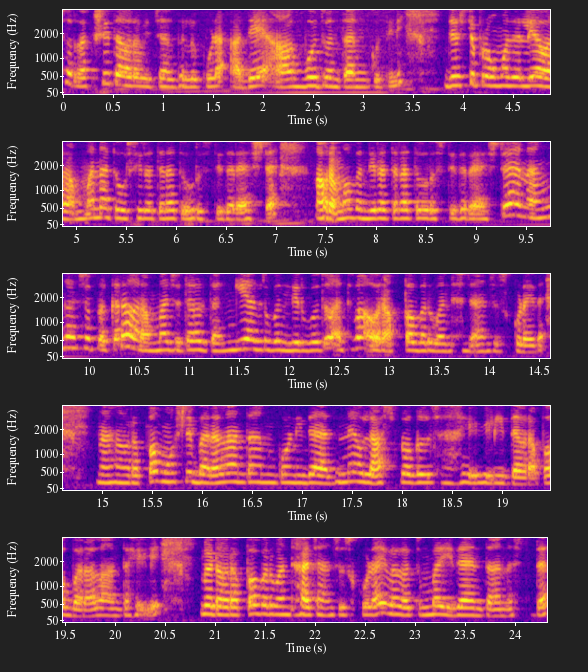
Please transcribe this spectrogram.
ಸೊ ರಕ್ಷಿತ್ ಅವರ ವಿಚಾರದಲ್ಲೂ ಕೂಡ ಅದೇ ಆಗ್ಬೋದು ಅಂತ ಅನ್ಕೋತೀನಿ. ಜಸ್ಟ್ ಪ್ರೋಮೋದಲ್ಲಿ ಅವ್ರ ಅಮ್ಮನ ತೋರಿಸಿರೋ ಥರ ತೋರಿಸ್ತಿದ್ದಾರೆ ಅಷ್ಟೇ. ಅವ್ರ ಅಮ್ಮ ಬಂದಿರೋ ಥರ ತೋರಿಸ್ತಿದ್ದಾರೆ ಅಷ್ಟೇ. ನಂಗೆ ಅನ್ಸೋ ಪ್ರಕಾರ ಅವ್ರ ಅಮ್ಮ ಜೊತೆ ಅವ್ರ ತಂಗಿ ಆದರೂ ಬಂದಿರ್ಬೋದು ಅಥವಾ ಅವ್ರ ಅಪ್ಪ ಬರುವಂಥ ಚಾನ್ಸಸ್ ಕೂಡ ಇದೆ. ನಾನು ಅವ್ರ ಅಪ್ಪ ಮೋಸ್ಟ್ಲಿ ಬರಲ್ಲ ಅಂತ ಅಂದ್ಕೊಂಡಿದ್ದೆ ಅದನ್ನೇ ಅವ್ರು ಲಾಸ್ಟ್ ಬ್ಲಾಗಲ್ಲೂ ಸಹ ಹೇಳಿದ್ದೆ. ಅವ್ರ ಅಪ್ಪ ಬರಲ್ಲ ಅಂತ ಹೇಳಿ. ಬಟ್ ಅವ್ರ ಅಪ್ಪ ಬರುವಂತಹ ಚಾನ್ಸಸ್ ಕೂಡ ಇವಾಗ ತುಂಬ ಇದೆ ಅಂತ ಅನ್ನಿಸ್ತಿದೆ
